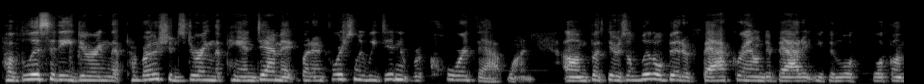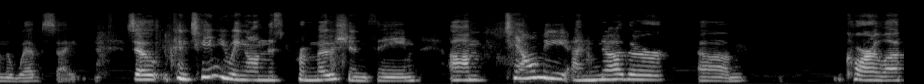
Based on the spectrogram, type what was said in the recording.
publicity during the promotions during the pandemic, but unfortunately, we didn't record that one. Um, but there's a little bit of background about it. You can look look on the website. So, continuing on this promotion theme, um, tell me another. Um, Carla,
